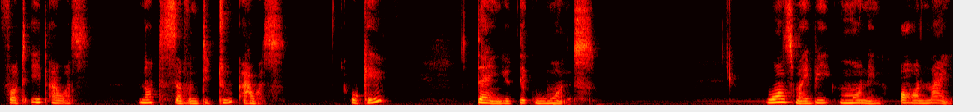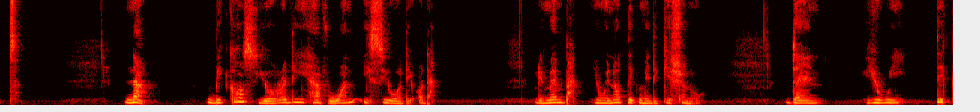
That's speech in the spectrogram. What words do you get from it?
48 hours, not 72 hours. Okay? Then you take once. Once might be morning or night. Now, because you already have one issue or the other, remember, you will not take medication. Oh. Then you will take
